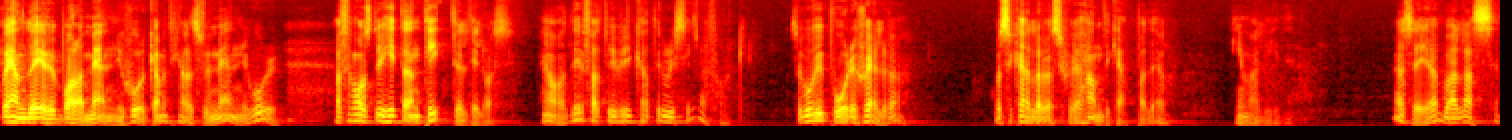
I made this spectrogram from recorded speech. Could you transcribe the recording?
Och ändå är vi bara människor. Kan man inte kalla oss för människor? Varför måste du hitta en titel till oss? Ja, det är för att vi vill kategorisera folk. Så går vi på det själva. Och så kallar vi oss för handikappade och invalider. Jag säger jag bara Lasse.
